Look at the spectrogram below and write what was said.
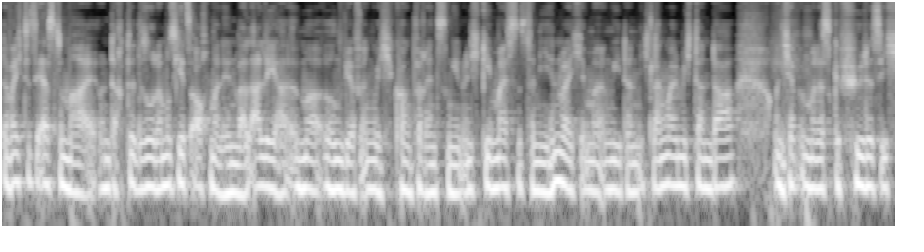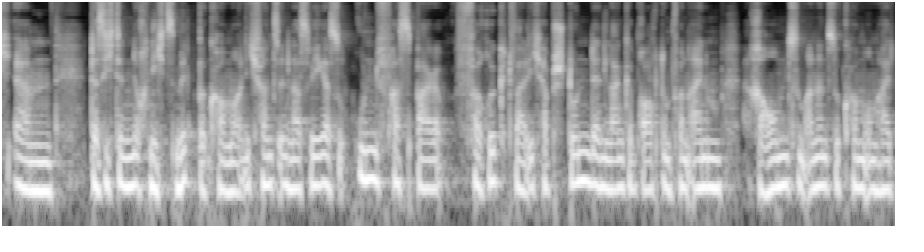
Da war ich das erste Mal und dachte so, da muss ich jetzt auch mal hin, weil alle ja immer irgendwie auf irgendwelche Konferenzen gehen. Und ich gehe meistens dann nie hin, weil ich immer irgendwie dann, ich langweile mich dann da und ich habe immer das Gefühl, dass ich, ähm, dass ich dann noch nichts mitbekomme. Und ich fand es in Las Vegas so unfassbar verrückt, weil ich habe stundenlang gebraucht, um von einem Raum zum anderen zu kommen, um halt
